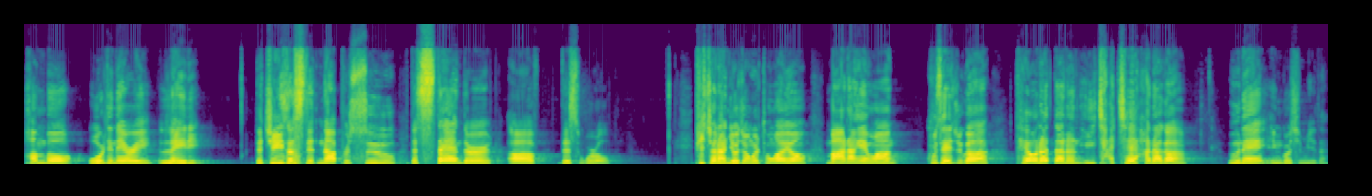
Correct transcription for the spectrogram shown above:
humble, ordinary lady. That Jesus did not pursue the standard of this world. 비천한 여정을 통하여 만왕의 왕 구세주가 태어났다는 이 자체 하나가 은혜인 것입니다.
